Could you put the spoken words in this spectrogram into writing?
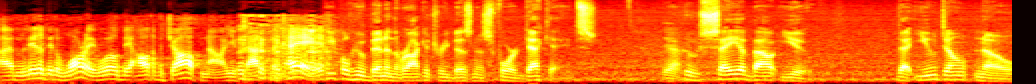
I'm a little bit worried we'll be out of a job now if that's the case. People who've been in the rocketry business for decades yeah. who say about you that you don't know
